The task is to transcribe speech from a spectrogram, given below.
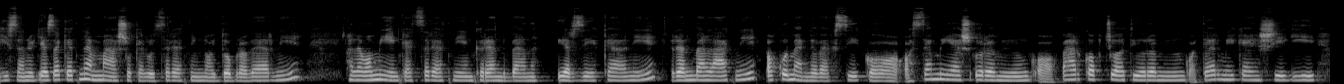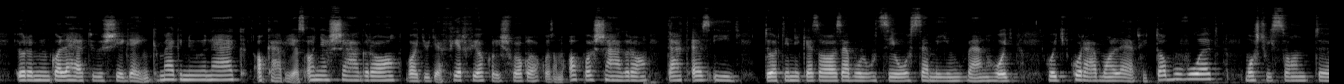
hiszen ugye ezeket nem mások előtt szeretnénk nagy dobra verni, hanem a miénket szeretnénk rendben érzékelni, rendben látni, akkor megnövekszik a, a személyes örömünk, a párkapcsolati örömünk, a termékenységi örömünk, a lehetőségeink megnőnek, akár ugye az anyaságra, vagy ugye férfiakkal is foglalkozom apaságra, tehát ez így történik ez az evolúció személyünkben, hogy, hogy korábban lehet, hogy tabu volt, most viszont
